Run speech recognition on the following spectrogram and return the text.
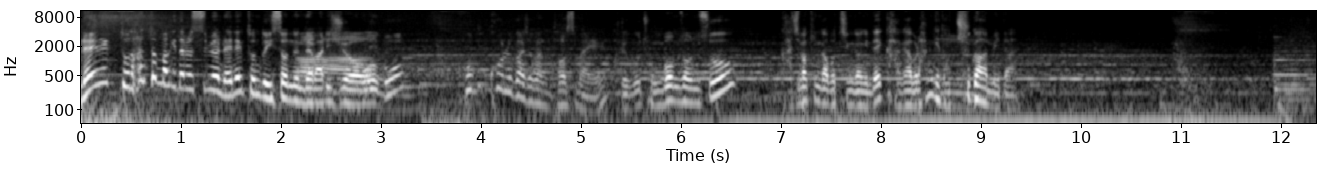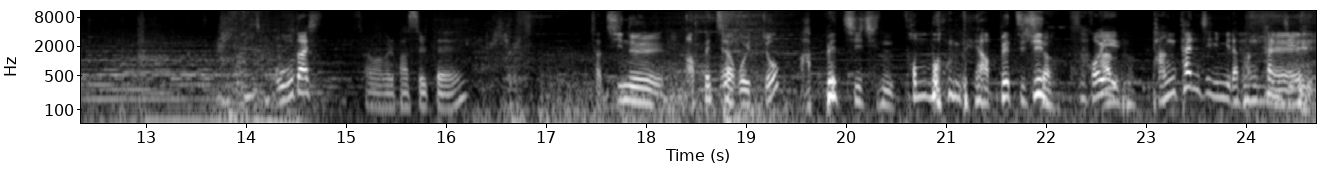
레넥톤 한 턴만 기다렸으면 레넥톤도 있었는데 아, 말이죠. 그리고 코브코를 가져간 더스마일. 그리고 종범 선수 가지박힌 갑옷 진강인데 가갑을 한 개더 음. 추가합니다. 오다시 상황을 봤을 때 자 진을 앞배치하고 있죠. 앞배치 진 선봉대 앞배치 진. 거의 방탄진입니다. 방탄진. 네.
